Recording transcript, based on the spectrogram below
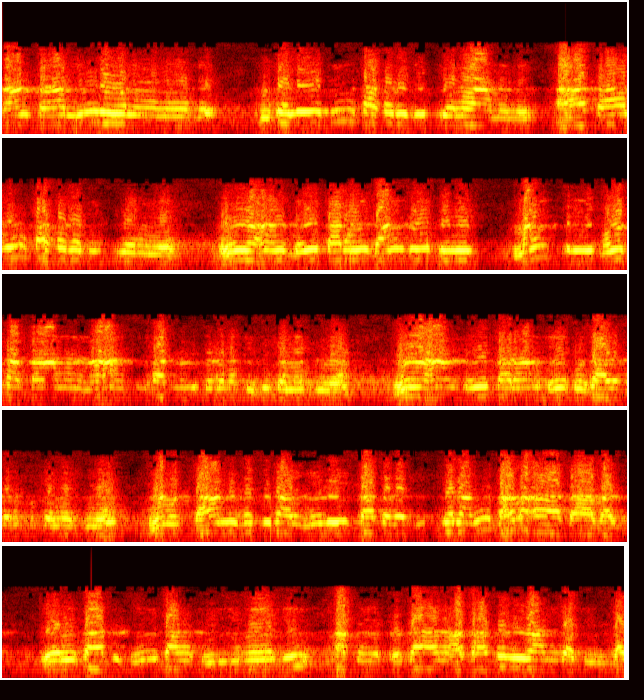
සංසාරින් නෝනේ නේද? කුසලයෙන් සසර දික් වෙනවා නෙමෙයි. ආකාරයෙන් සසර දික් වෙන්නේ. උන්වහන්සේ තරම් දන් දෙන්නේ මෛත්‍රී බෝසතාණන් වහන්සේ සම්මිත වෙන කිසි කෙනෙක් නෑ. උන්වහන්සේ තරම් ඒ කුසල කරපු කෙනෙක් නෑ. නමුත් සාමිත කුසල් නෙවෙයි සසර දික් කරන්නේ බව ආතාවයි. ඒ නිසා සිතං පිළිමේදී අපේ ප්‍රධාන අදහස නිවන් දැකීමයි.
